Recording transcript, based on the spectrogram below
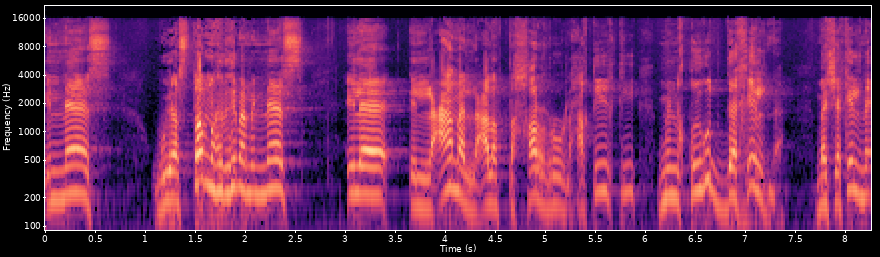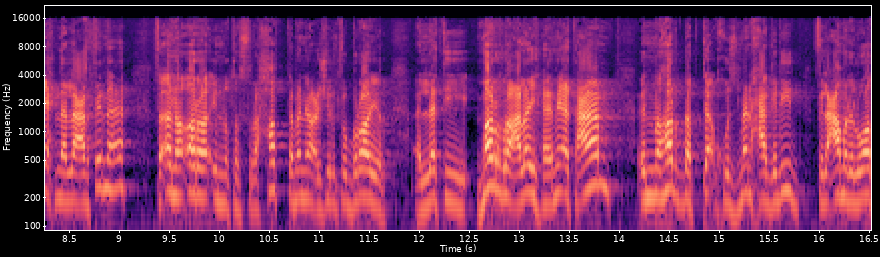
الناس ويستنهض همم الناس إلى العمل على التحرر الحقيقي من قيود داخلنا مشاكلنا إحنا اللي عارفينها. فأنا أرى ان تصريحات 28 فبراير التي مر عليها 100 عام النهارده بتأخذ منحى جديد في العمل الوطني.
